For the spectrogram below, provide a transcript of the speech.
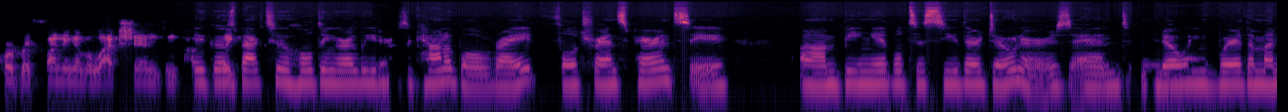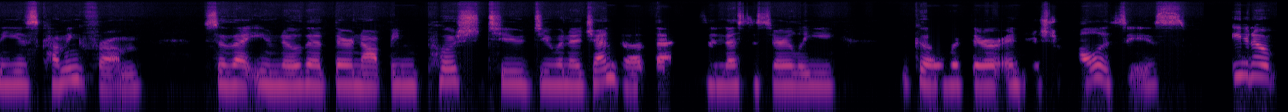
corporate funding of elections and public, it goes back to holding our leaders accountable right full transparency um, being able to see their donors and knowing where the money is coming from so that you know that they're not being pushed to do an agenda that necessarily go with their initial policies you know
